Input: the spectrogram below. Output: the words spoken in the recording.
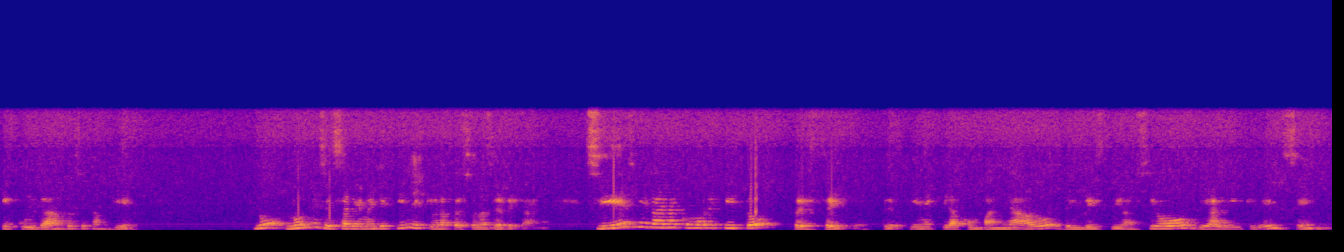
y cuidándose también. No, no necesariamente tiene que una persona ser vegana. Si es vegana, como repito, perfecto, pero tiene que ir acompañado de investigación, de alguien que le enseñe.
